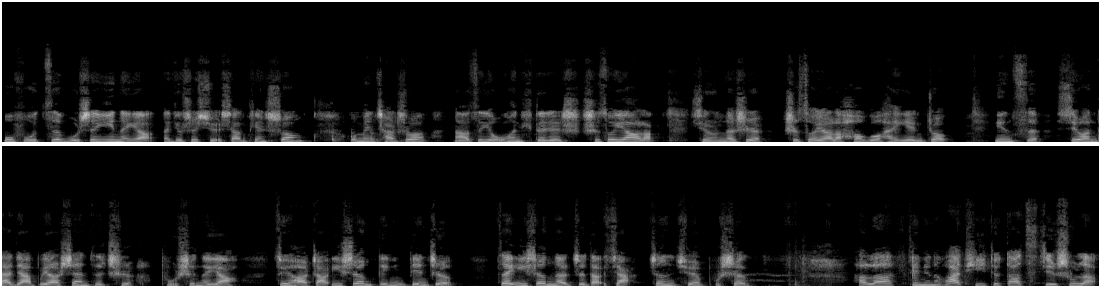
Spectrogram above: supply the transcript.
误服滋补肾阴的药，那就是雪上添霜。我们常说脑子有问题的人是吃错药了，形容的是吃错药了，后果很严重。因此，希望大家不要擅自吃补肾的药。最好找医生给你辩证，在医生的指导下正确补肾。好了，今天的话题就到此结束了。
